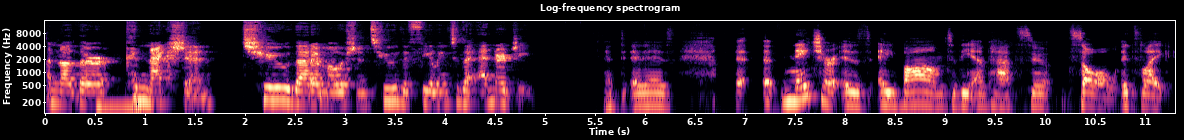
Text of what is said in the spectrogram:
another connection to that emotion, to the feeling, to the energy. it, it is. Uh, uh, nature is a balm to the empath soul. It's like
